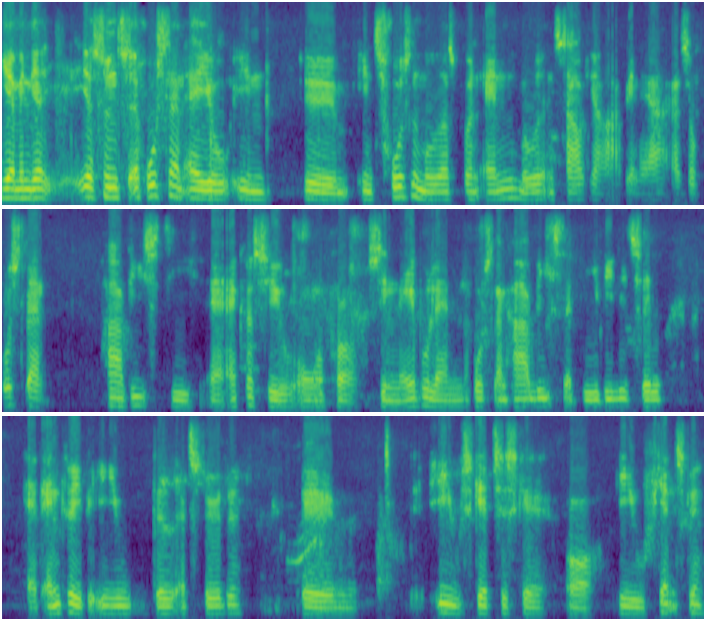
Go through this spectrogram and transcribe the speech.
Jamen, jeg, jeg synes, at Rusland er jo en, øh, en trussel mod os på en anden måde, end Saudi-Arabien er. Altså, Rusland har vist, at de er aggressive over for sine nabolande. Rusland har vist, at de er villige til at angribe EU ved at støtte øh, EU-skeptiske og EU-fjendske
